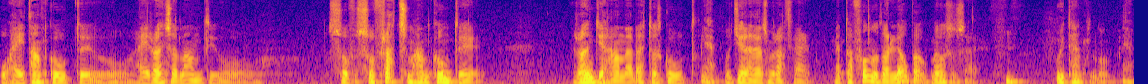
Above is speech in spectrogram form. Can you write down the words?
og hei tant gode, og hei rönsa landi, og så så fratt som han kunde rönt han att detta skot yeah. och göra det som rätt var. Men ta funnit att löpa upp Moses här mm. och i templen. Yeah.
